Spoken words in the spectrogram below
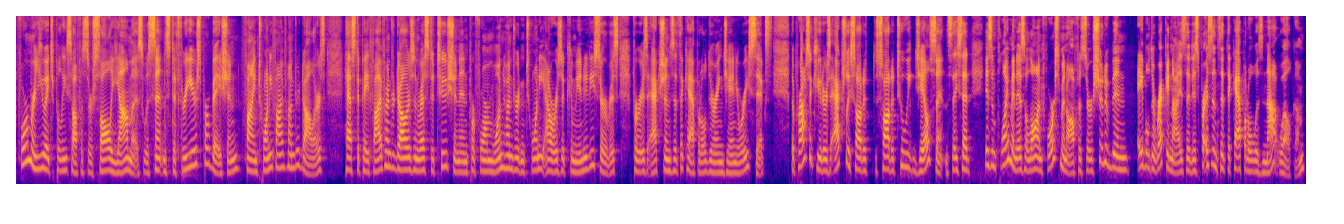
Former UH police officer Saul Yamas was sentenced to three years probation, fined $2,500, has to pay $500 in restitution, and perform 120 hours of community service for his actions at the Capitol during January 6th. The prosecutors actually sought a, sought a two week jail sentence. They said his employment as a law enforcement officer should have been able to recognize that his presence at the Capitol was not welcome.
